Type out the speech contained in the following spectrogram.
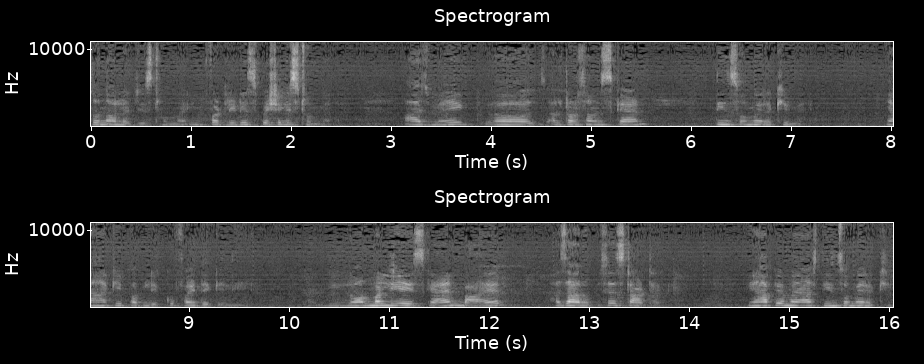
sonologist हूँ मैं इनफर्टिलिटी स्पेशलिस्ट हूँ मैं। आज मैं एक अल्ट्रासाउंड स्कैन 300 में रखी मैं यहाँ की पब्लिक को फ़ायदे के लिए। नॉर्मली ये स्कैन बाहर हज़ार रुपये से स्टार्ट है। यहाँ पे मैं आज 300 में रखी,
